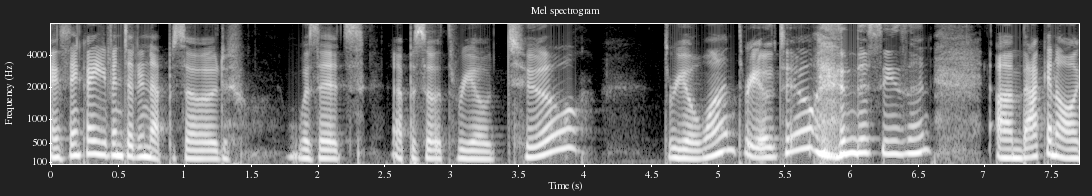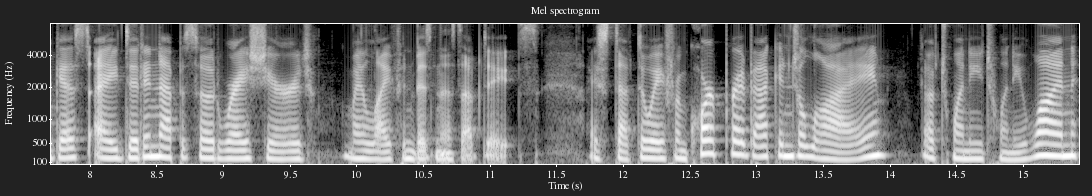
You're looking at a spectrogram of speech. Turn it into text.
I think I even did an episode. Was it episode 302? 301, 302 in this season? Um, back in August, I did an episode where I shared my life and business updates. I stepped away from corporate back in July of 2021.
